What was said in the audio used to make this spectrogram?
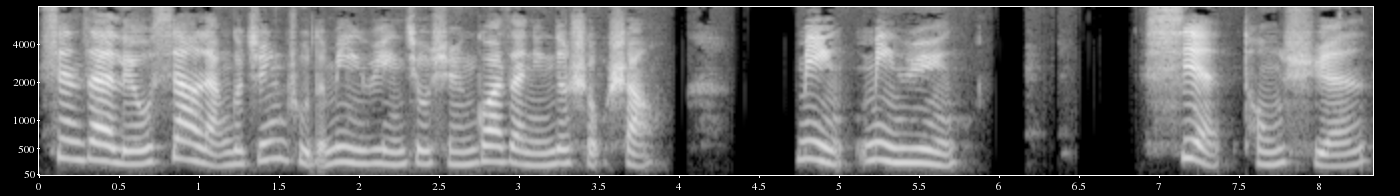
现在刘向两个君主的命运就悬挂在您的手上。命命运，现同悬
